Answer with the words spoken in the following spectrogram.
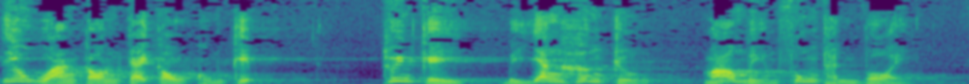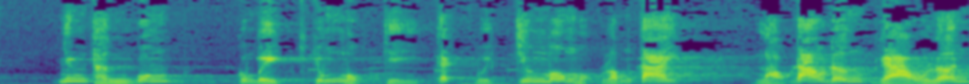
tiêu hoàn toàn trái cầu khủng khiếp. Thuyên kỳ bị văng hơn trượng máu miệng phun thành vòi. Nhưng thần quân cũng bị chúng một chị cách quyệt chương môn một lóng tay Lão đau đớn gào lên,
